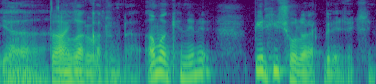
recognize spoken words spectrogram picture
Ya daha Allah gibi olur. katında. Ama kendini bir hiç olarak bileceksin.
